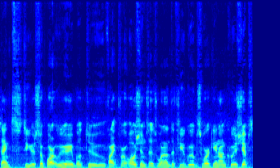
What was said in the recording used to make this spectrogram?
Thanks to your support, we were able to fight for oceans. As one of the few groups working on cruise ships,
